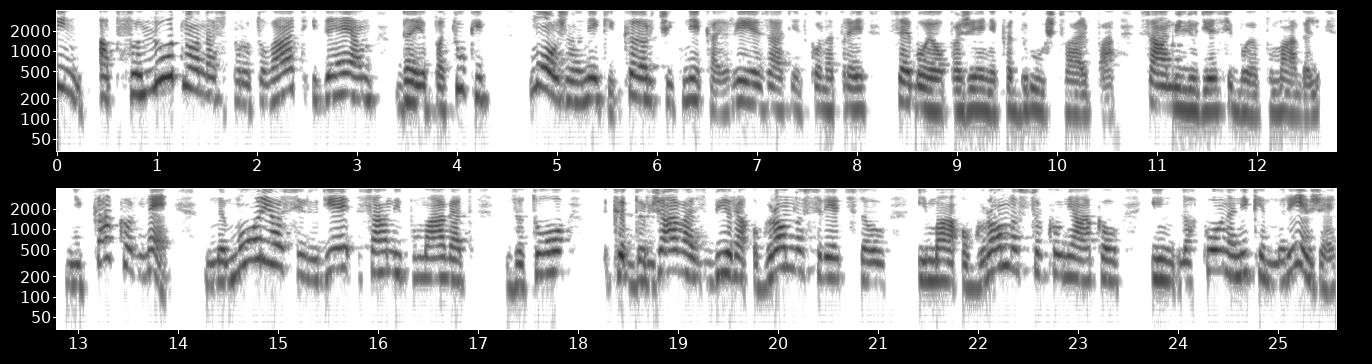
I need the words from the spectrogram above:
in absolutno nasprotovati idejam, da je pa tukaj možno nekaj krčiti, nekaj rezati in tako naprej, vse bojo pa že neka društva ali pa sami ljudje si bojo pomagali. Nikakor ne. Ne morejo si ljudje sami pomagati zato, ker država zbira ogromno sredstev, ima ogromno strokovnjakov in lahko na neke mreže,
